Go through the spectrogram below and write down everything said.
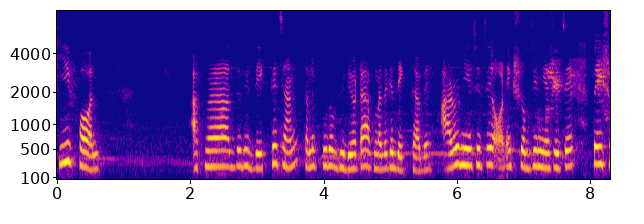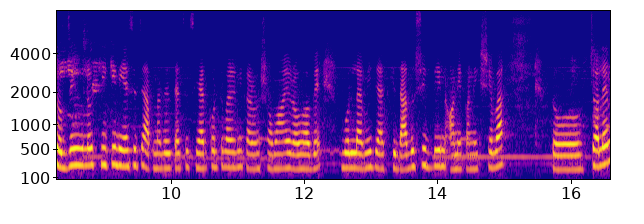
কি ফল? আপনারা যদি দেখতে চান, তাহলে পুরো ভিডিওটা আপনাদেরকে দেখতে হবে। আরও নিয়ে এসেছে, অনেক সবজি নিয়ে এসেছে। তো এই সবজিগুলো কী কী নিয়ে এসেছে আপনাদের কাছে শেয়ার করতে পারিনি, কারণ সময়ের অভাবে বললামই যে আজকে দ্বাদশীর দিন, অনেক অনেক সেবা। তো চলেন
